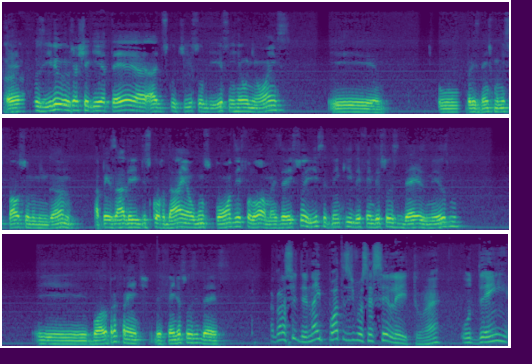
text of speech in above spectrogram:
Tá. É, inclusive eu já cheguei até a, a discutir sobre isso em reuniões e o presidente municipal, se eu não me engano, apesar dele discordar em alguns pontos, ele falou: Ó, oh, mas é isso aí, você tem que defender suas ideias mesmo e bola para frente, defende as suas ideias. Agora, Cidre, na hipótese de você ser eleito, né, o DEM,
